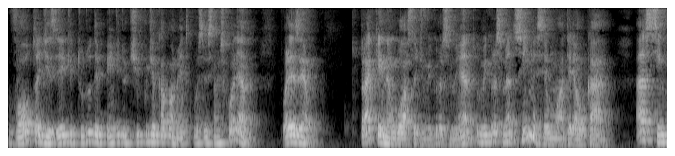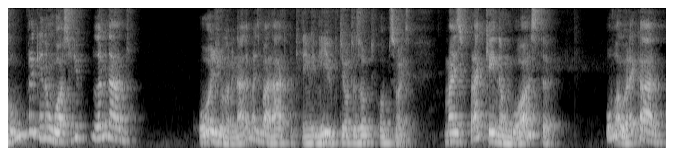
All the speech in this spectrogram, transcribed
volto a dizer que tudo depende do tipo de acabamento que vocês estão escolhendo. Por exemplo, para quem não gosta de microcimento, o microcimento sim vai ser um material caro. Assim como para quem não gosta de laminado. Hoje o laminado é mais barato, porque tem vinil, tem outras op opções. Mas para quem não gosta, o valor é caro.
